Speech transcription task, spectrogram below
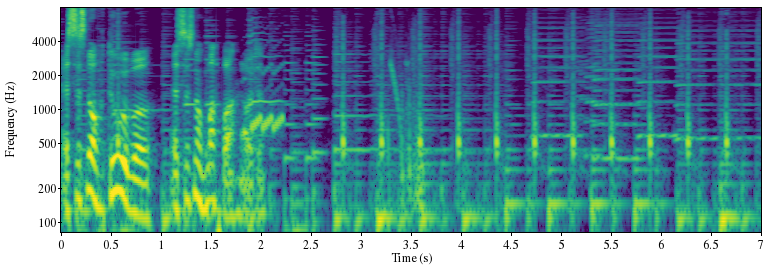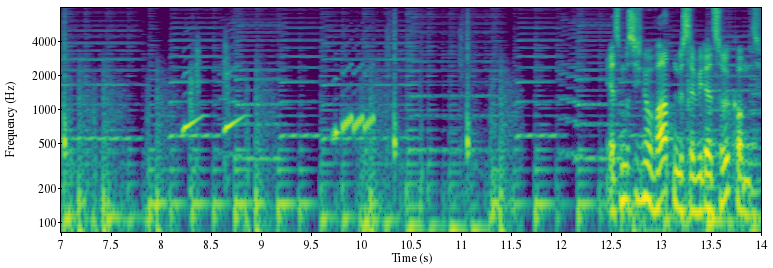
Es ist noch doable. Es ist noch machbar, Leute. Jetzt muss ich nur warten, bis er wieder zurückkommt.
